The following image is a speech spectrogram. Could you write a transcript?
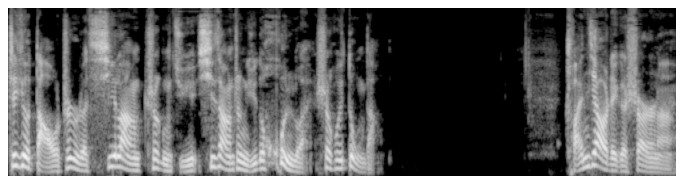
这就导致了西浪政局、西藏政局的混乱、社会动荡。传教这个事儿呢，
